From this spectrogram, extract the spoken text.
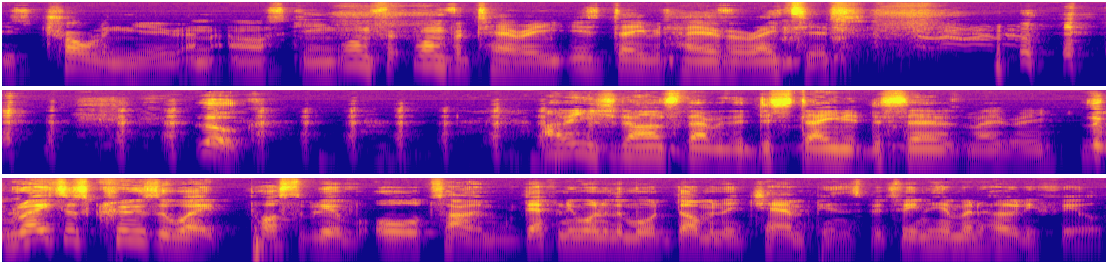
is trolling you and asking one for one for Terry: Is David Haye overrated? Look, I think you should answer that with the disdain it deserves. Maybe. the greatest cruiserweight possibly of all time, definitely one of the more dominant champions. Between him and Holyfield,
